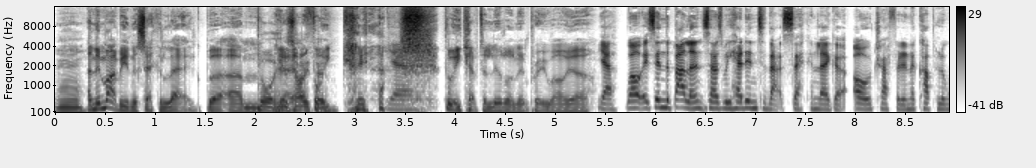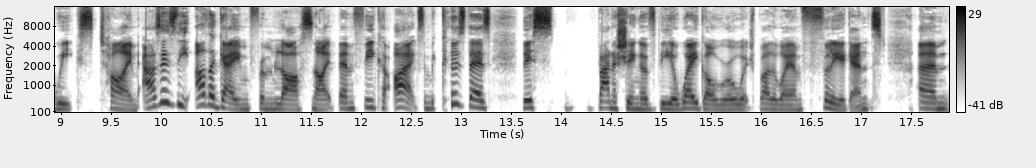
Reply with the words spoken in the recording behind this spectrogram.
Mm. and they might be in the second leg, but um, Oh, here's yeah, I thought he, Yeah. thought he kept a lid on it pretty well. Yeah, Yeah, well, it's in the balance as we head into that second leg at Old Trafford in a couple of weeks' time, as is the other game from last night, Benfica Ajax. And because there's this banishing of the away goal rule, which, by the way, I'm fully against, um,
